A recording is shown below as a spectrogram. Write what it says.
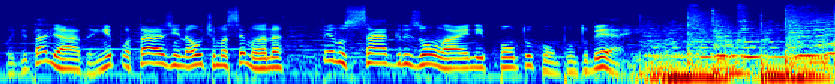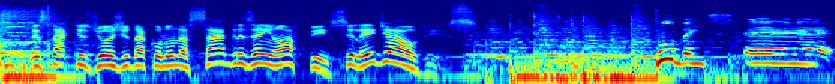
foi detalhada em reportagem na última semana pelo sagresonline.com.br. Destaques de hoje da coluna Sagres em Off, Cileide Alves. Rubens, é,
